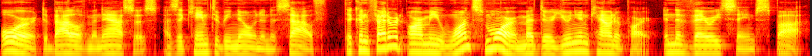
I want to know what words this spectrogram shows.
or the Battle of Manassas, as it came to be known in the South, the Confederate Army once more met their Union counterpart in the very same spot.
